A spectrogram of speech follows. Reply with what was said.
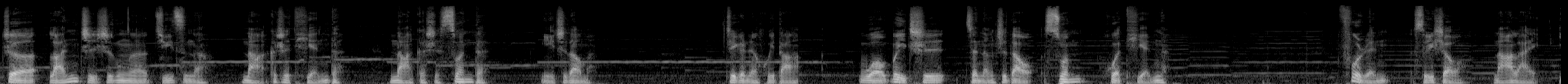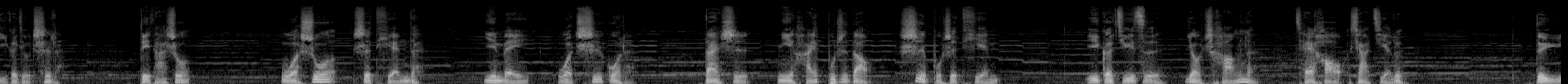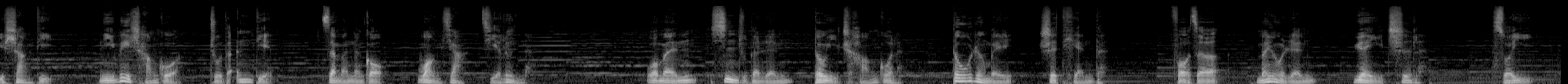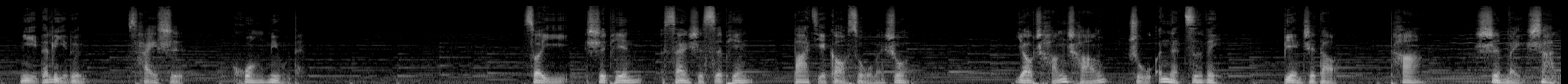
这兰芷之中的橘子呢哪个是甜的哪个是酸的？你知道吗？这个人回答我未吃怎能知道酸或甜呢？妇人随手拿来一个就吃了对他说我说是甜的因为我吃过了但是你还不知道是不是甜。一个橘子要尝了才好下结论。对于上帝，你未尝过主的恩典，怎么能够妄下结论呢？我们信主的人都已尝过了，都认为是甜的。”否则，没有人愿意吃了。所以，你的理论才是荒谬的。所以，诗篇三十四篇八戒告诉我们说：“要尝尝主恩的滋味，便知道他是美善了。”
